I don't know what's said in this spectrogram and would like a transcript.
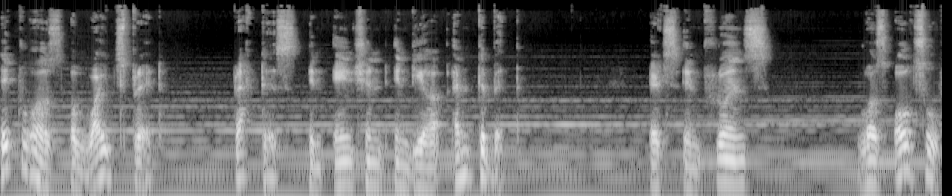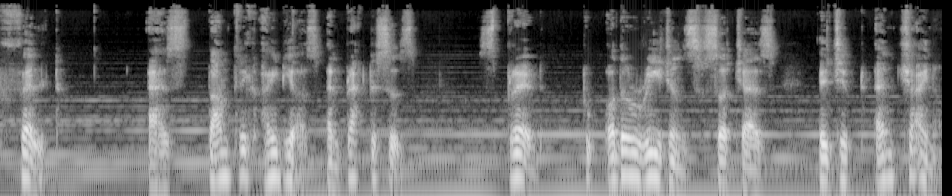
It was a widespread practice in ancient India and Tibet its influence was also felt as tantric ideas and practices spread to other regions such as Egypt and China.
